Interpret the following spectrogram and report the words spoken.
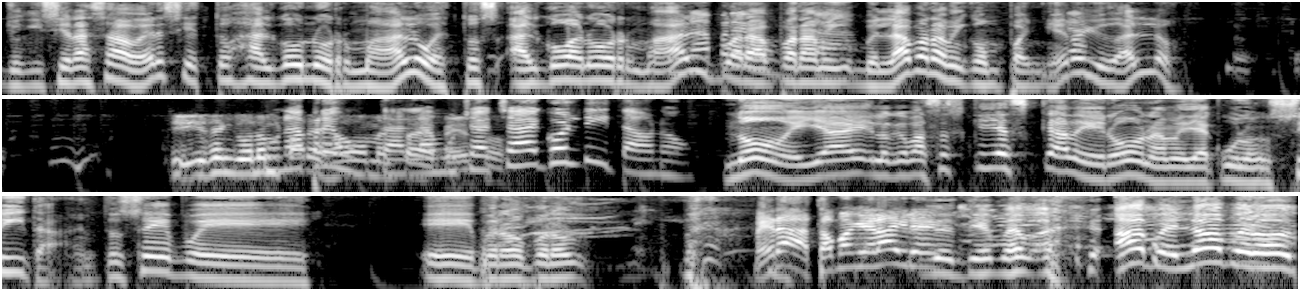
yo quisiera saber si esto es algo normal o esto es algo anormal para, para mi. ¿verdad? Para mi compañero Mira. ayudarlo. Sí, dicen que uno Una pregunta, ¿la muchacha es gordita o no? No, ella, es- lo que pasa es que ella es caderona, media culoncita. Entonces, pues, eh, pero, pero, Mira, estamos en el aire. ah, perdón, pero.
